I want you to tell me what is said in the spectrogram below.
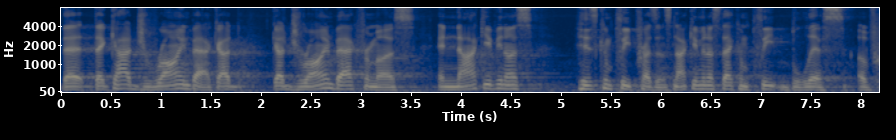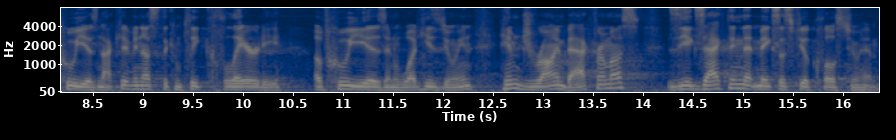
that, that God drawing back, God, God drawing back from us and not giving us his complete presence, not giving us that complete bliss of who he is, not giving us the complete clarity of who he is and what he's doing, him drawing back from us is the exact thing that makes us feel close to him.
